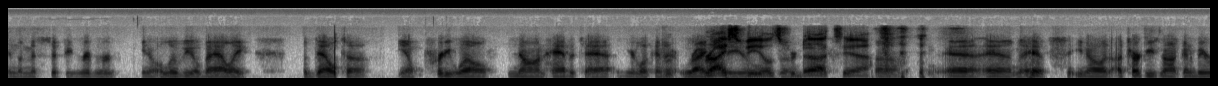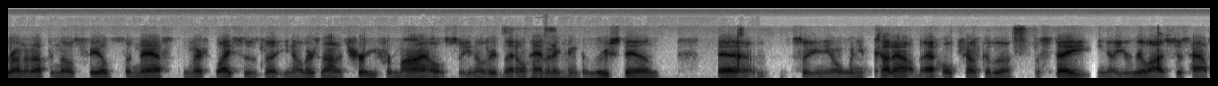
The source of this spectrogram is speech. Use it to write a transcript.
in the Mississippi River you know alluvial valley, the Delta. You know, pretty well non-habitat. You're looking at rice, rice fields for and- ducks. Yeah. uh, and it's you know a turkey's not going to be running up in those fields to nest, and there's places that you know there's not a tree for miles, so you know they don't have Mhm. anything to roost in. Um, so you know when you cut out that whole chunk of the, the state, you know you realize just how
